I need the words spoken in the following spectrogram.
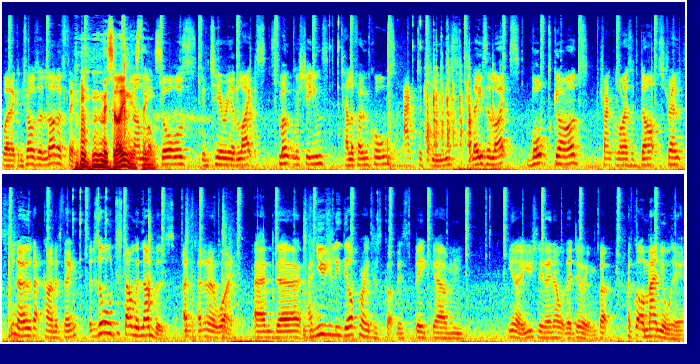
well, it controls a lot of things. Miscellaneous things. doors, interior lights, smoke machines, telephone calls, actor cues, laser lights, vault guards, tranquilizer dart strength, you know, that kind of thing. But it's all just done with numbers. I, I don't know why. And uh, and usually the operator's got this big, um, you know, usually they know what they're doing. But I've got a manual here.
